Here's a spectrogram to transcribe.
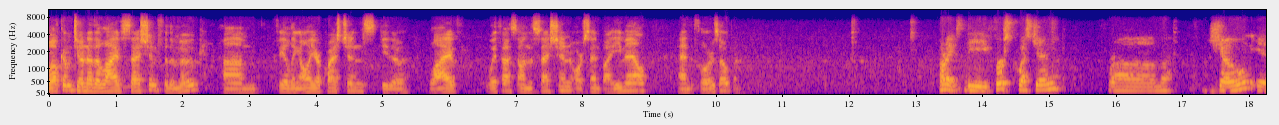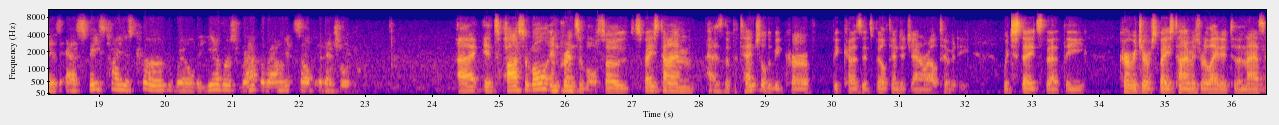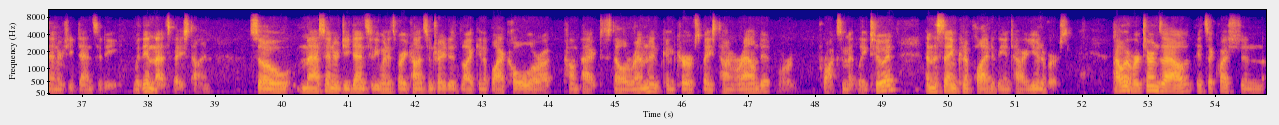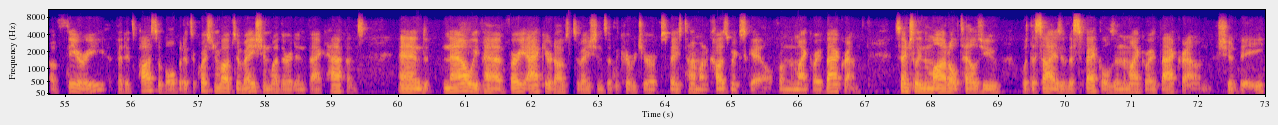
Welcome to another live session for the MOOC. Um, fielding all your questions either live with us on the session or sent by email, and the floor is open. All right, the first question from Joan is, as space-time is curved, will the universe wrap around itself eventually? Uh, it's possible in principle. So space-time has the potential to be curved because it's built into general relativity, which states that the curvature of space-time is related to the mass energy density within that space-time. So mass energy density, when it's very concentrated, like in a black hole or a compact stellar remnant, can curve space-time around it or approximately to it. And the same can apply to the entire universe. However, it turns out it's a question of theory that it's possible, but it's a question of observation whether it in fact happens. And now we've had very accurate observations of the curvature of space-time on a cosmic scale from the microwave background. Essentially, the model tells you what the size of the speckles in the microwave background should be,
